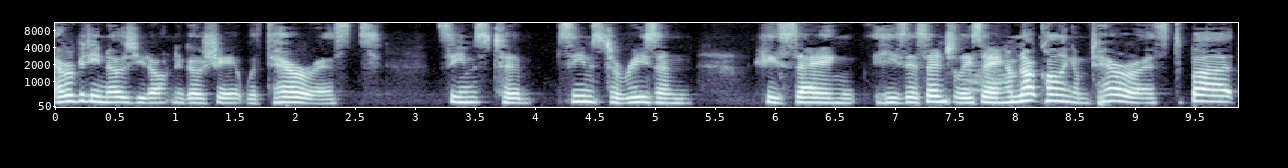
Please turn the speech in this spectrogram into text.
everybody knows you don't negotiate with terrorists. Seems to seems to reason he's saying he's essentially saying i'm not calling them terrorists but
